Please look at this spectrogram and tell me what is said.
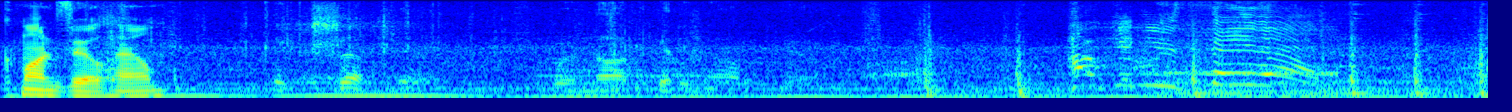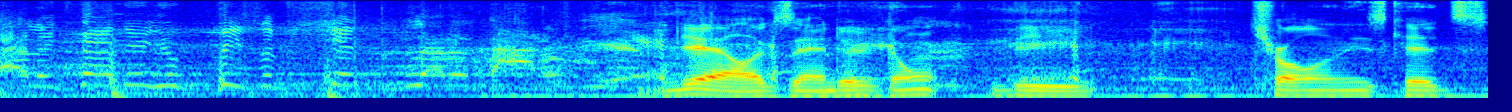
Come on, Wilhelm. Except that we're not getting out of here. How can you say that? Alexander, you piece of shit, let us out of here. And yeah, Alexander, don't be trolling these kids.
